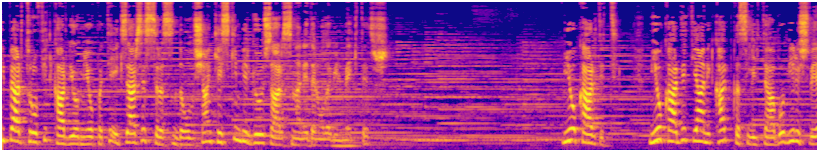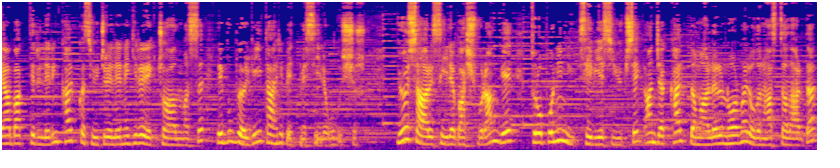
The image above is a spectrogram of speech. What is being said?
Hipertrofik kardiyomiyopati egzersiz sırasında oluşan keskin bir göğüs ağrısına neden olabilmektedir. Miyokardit Miyokardit yani kalp kası iltihabı virüs veya bakterilerin kalp kası hücrelerine girerek çoğalması ve bu bölgeyi tahrip etmesiyle oluşur. Göğüs ağrısı ile başvuran ve troponin seviyesi yüksek ancak kalp damarları normal olan hastalarda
